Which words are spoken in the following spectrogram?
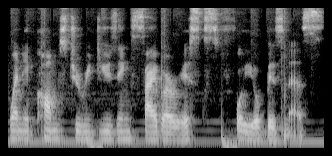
when it comes to reducing cyber risks for your business.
